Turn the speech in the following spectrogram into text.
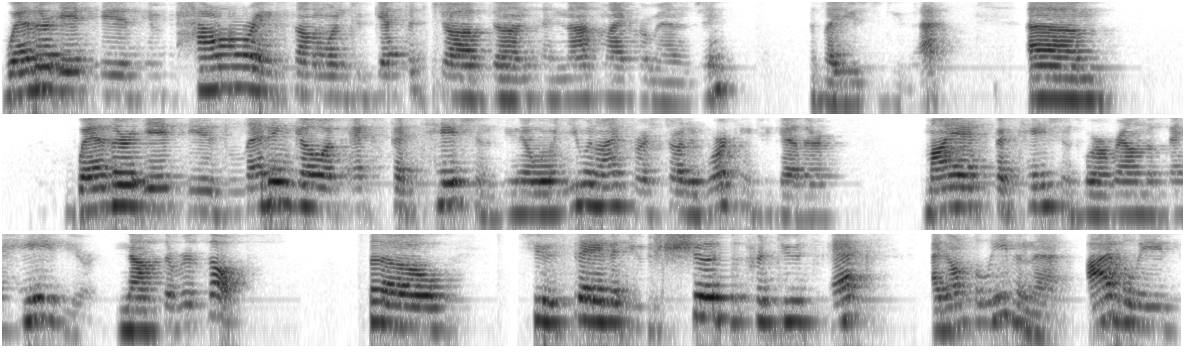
whether it is empowering someone to get the job done and not micromanaging, as I used to do that, um, whether it is letting go of expectations. You know, when you and I first started working together, my expectations were around the behavior, not the results. So to say that you should produce X, I don't believe in that. I believe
